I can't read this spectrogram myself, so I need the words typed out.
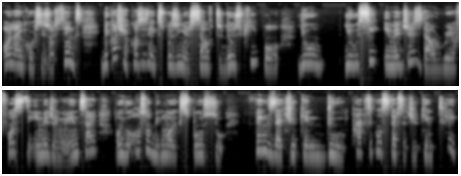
online courses or things because you're constantly exposing yourself to those people you you will see images that will reinforce the image on your inside but you'll also be more exposed to things that you can do practical steps that you can take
